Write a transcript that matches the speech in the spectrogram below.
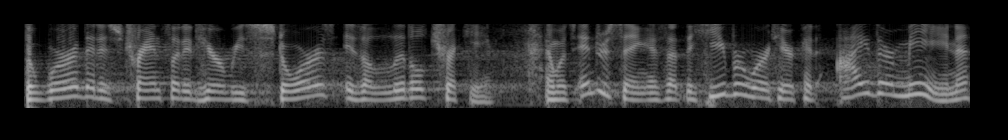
The word that is translated here, restores, is a little tricky. And what's interesting is that the Hebrew word here could either mean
